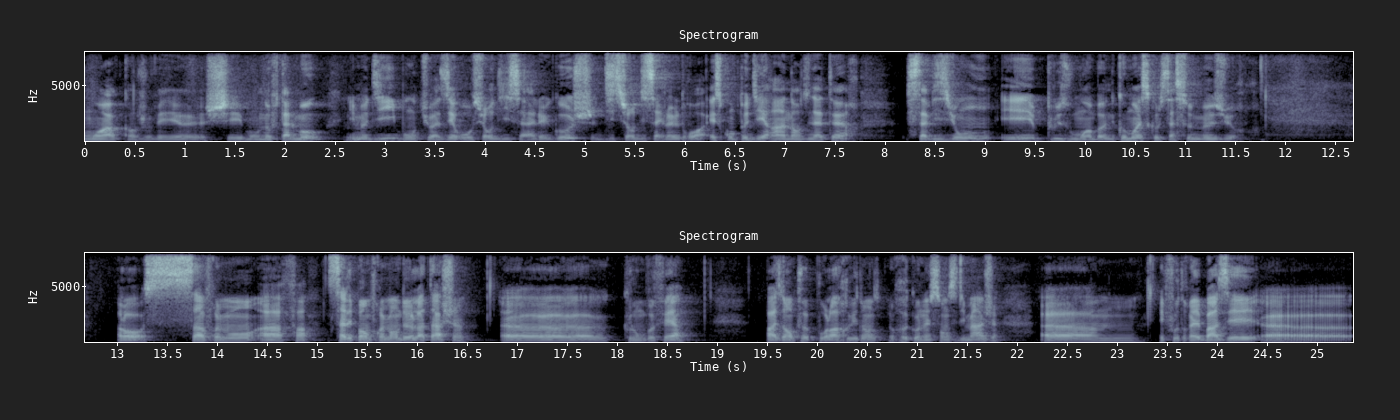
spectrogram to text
moi, quand je vais chez mon ophtalmo, il me mhm. dit, bon, tu as 0 sur 10 à l'œil gauche, 10 sur 10 à l'œil droit. Est-ce qu'on peut dire à un ordinateur, sa vision est plus ou moins bonne? Comment est-ce que ça se mesure? Alors, ça vraiment, enfin, ça dépend vraiment de la tâche. Euh, que l'on veut faire. Par exemple, pour la reconnaissance d'image, euh, il faudrait baser euh,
